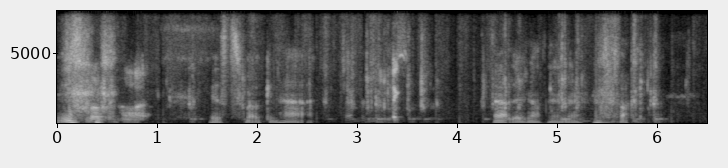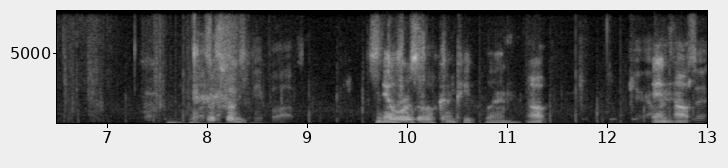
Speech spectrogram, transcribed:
smoking hot. it's smoking hot. Check. Like- Oh, there's nothing in there. Fuck. Let's this one- people up. Yeah, let's fucking open. people in. Oh, Here, I'm In up. Oh. it.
